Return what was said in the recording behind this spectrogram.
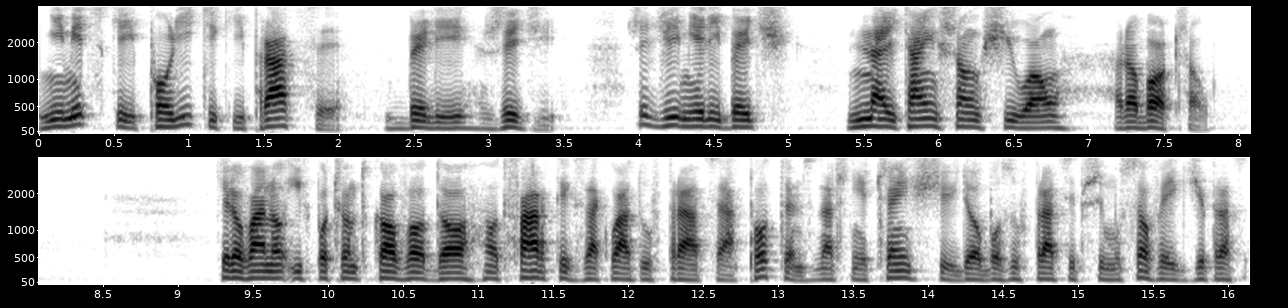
niemieckiej polityki pracy byli Żydzi. Żydzi mieli być najtańszą siłą roboczą. Kierowano ich początkowo do otwartych zakładów pracy, a potem znacznie częściej do obozów pracy przymusowej, gdzie, prac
